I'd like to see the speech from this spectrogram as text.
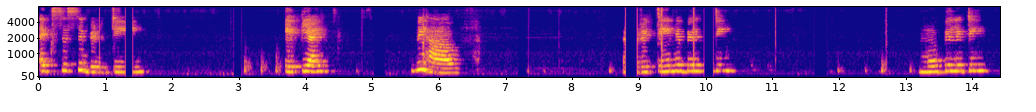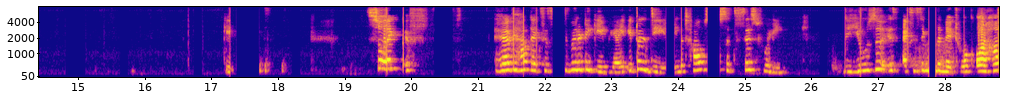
accessibility KPI. We have retainability, mobility. Okay. So like if here we have the accessibility KPI, it will deal with how successfully the user is accessing the network or how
